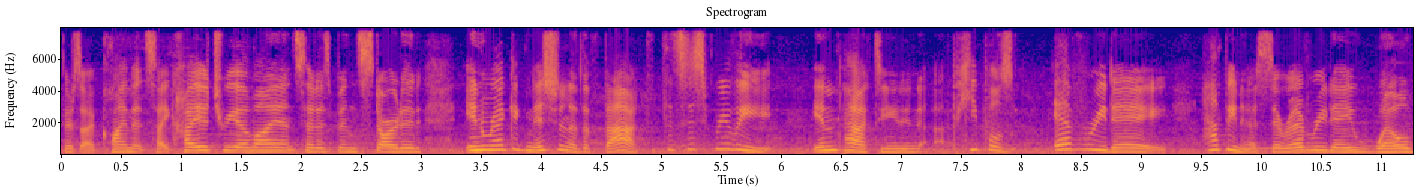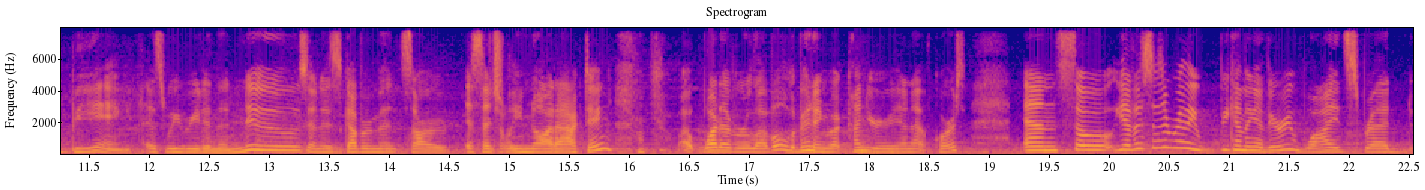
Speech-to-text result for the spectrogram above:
There's a climate psychiatry alliance that has been started in recognition of the fact that this is really impacting people's everyday happiness, their everyday well being, as we read in the news and as governments are essentially not acting at whatever level, depending what country you're in, of course. And so, yeah, this is really becoming a very widespread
